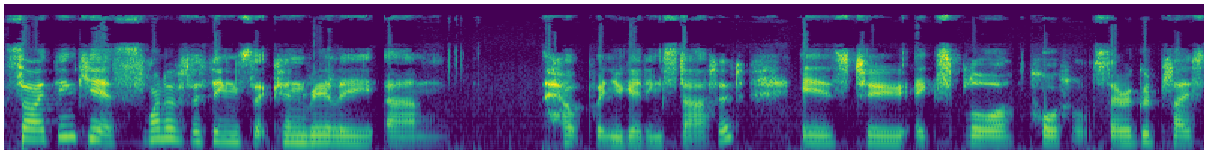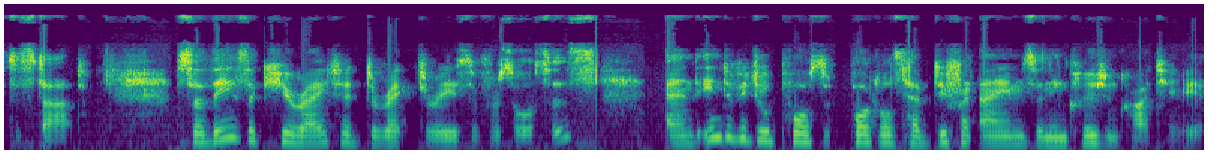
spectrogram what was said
so, I think, yes, one of the things that can really um, help when you're getting started is to explore portals. They're a good place to start. So these are curated directories of resources, and individual portals have different aims and inclusion criteria.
